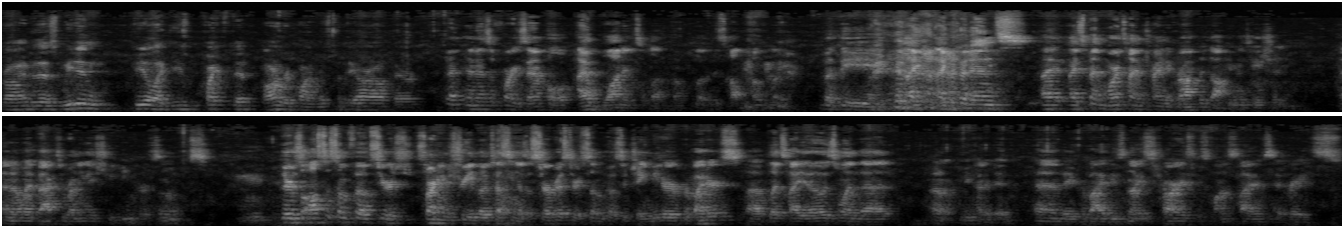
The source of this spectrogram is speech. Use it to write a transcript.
gone into this. We didn't feel like these quite fit our requirements, but they are out there. And as a for example, I wanted to love Punkload. It's called Punkload. But the I, I couldn't. I, I spent more time trying to grok the documentation, and I went back to running HTTP perf. There's also some folks who are starting to treat load testing as a service. There's some hosted JMeter providers. Uh, Blitz.io is one that I don't know, we kind of did, and they provide these nice charts, response times, hit rates,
